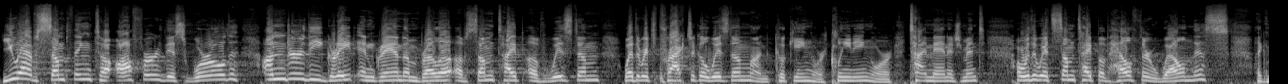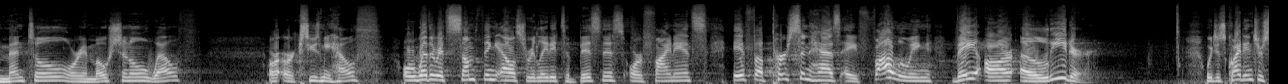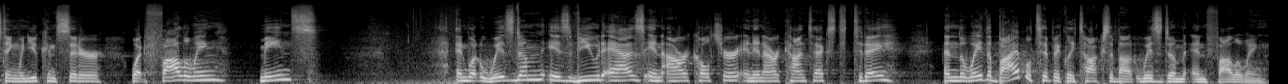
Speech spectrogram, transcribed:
You have something to offer this world under the great and grand umbrella of some type of wisdom, whether it's practical wisdom on cooking or cleaning or time management, or whether it's some type of health or wellness, like mental or emotional wealth, or, or excuse me, health, or whether it's something else related to business or finance. If a person has a following, they are a leader, which is quite interesting when you consider what following means and what wisdom is viewed as in our culture and in our context today, and the way the Bible typically talks about wisdom and following.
